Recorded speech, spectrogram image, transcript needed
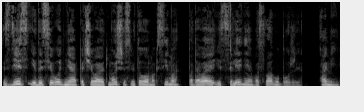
Здесь и до сего дня почивают мощи святого Максима, подавая исцеление во славу Божию. Аминь.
